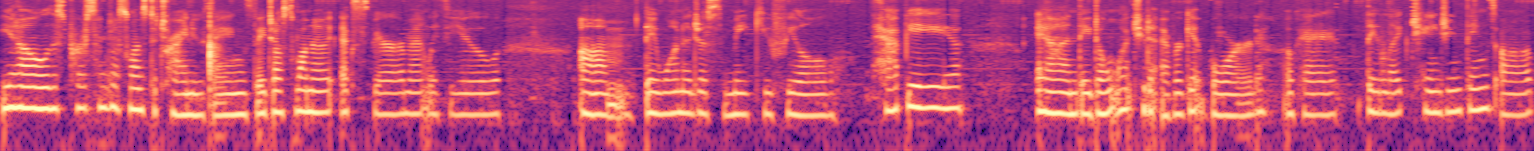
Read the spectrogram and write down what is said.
you know, this person just wants to try new things. They just want to experiment with you. Um, they want to just make you feel happy and they don't want you to ever get bored, okay? They like changing things up.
